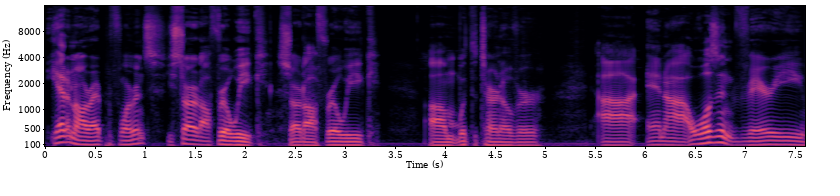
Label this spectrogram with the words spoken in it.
He had an all right performance. He started off real weak. Started off real weak um, with the turnover, uh, and I wasn't very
